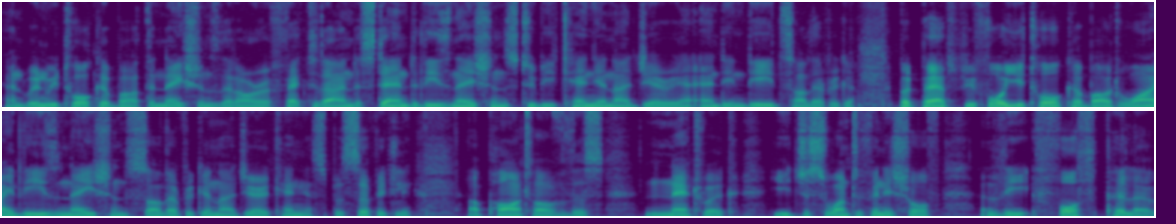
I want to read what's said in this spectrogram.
And when we talk about the nations that are affected, I understand these nations to be Kenya, Nigeria, and indeed South Africa. But perhaps before you talk about why these nations, South Africa, Nigeria, Kenya specifically, are part of this network, you just want to finish off the fourth pillar,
